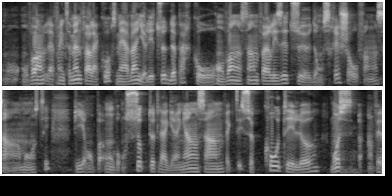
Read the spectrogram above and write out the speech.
on, on va la fin de semaine faire la course, mais avant, il y a l'étude de parcours. On va ensemble faire les études, on se réchauffe ensemble, on, tu sais, puis on, on, on soupe toute la gang ensemble. Fait que, tu sais, ce côté-là, moi, en fait,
